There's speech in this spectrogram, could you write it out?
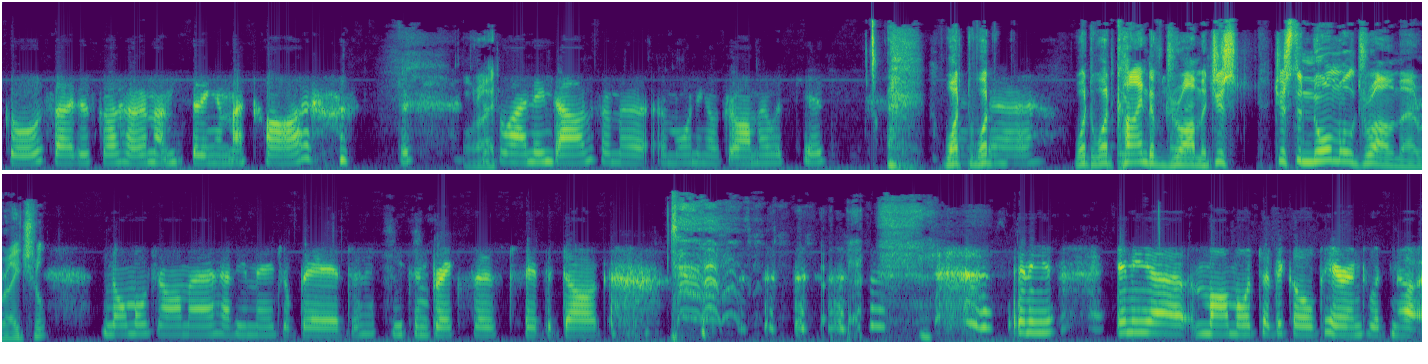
school, so I just got home. I'm sitting in my car, just, All right. just winding down from a, a morning of drama with kids. What what uh, what what kind of drama? Just just a normal drama, Rachel. Normal drama. Have you made your bed? Eaten breakfast? Fed the dog? any any uh, mom or typical parent would know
